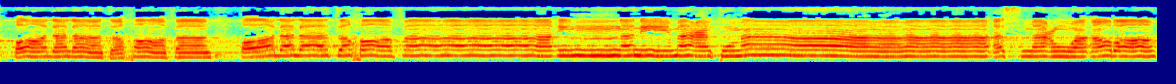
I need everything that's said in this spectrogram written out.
قال لا تخافا قال لا تخافا إنني معكما أسمع وأرى.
